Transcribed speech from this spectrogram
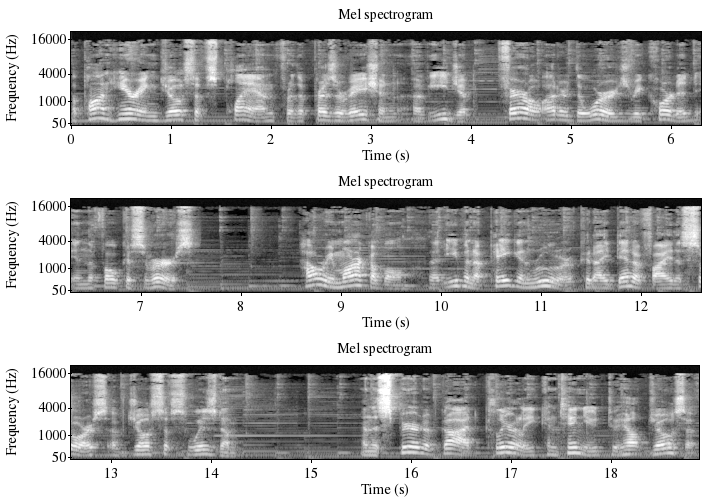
Upon hearing Joseph's plan for the preservation of Egypt, Pharaoh uttered the words recorded in the focus verse. How remarkable that even a pagan ruler could identify the source of Joseph's wisdom. And the Spirit of God clearly continued to help Joseph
